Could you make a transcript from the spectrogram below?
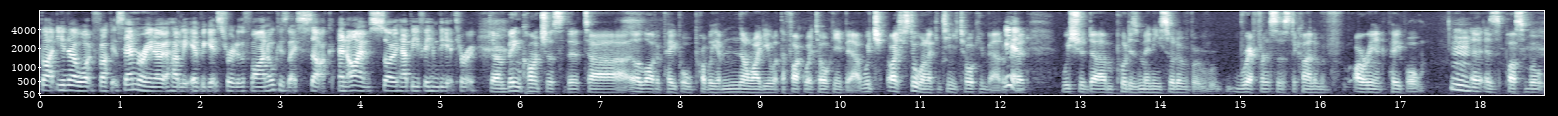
but you know what? Fuck it. San Marino hardly ever gets through to the final because they suck, and I am so happy for him to get through. So I'm being conscious that uh, a lot of people probably have no idea what the fuck we're talking about, which I still want to continue talking about it, Yeah. but we should um, put as many sort of references to kind of orient people A- as possible.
